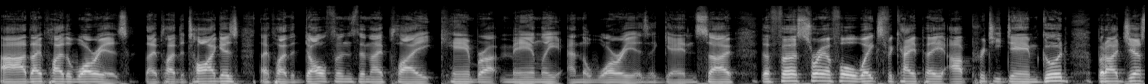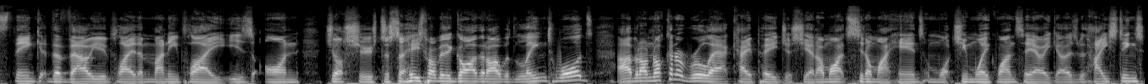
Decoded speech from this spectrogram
Uh, they play the Warriors, they play the Tigers, they play the Dolphins, then they play Canberra, Manly, and the Warriors again. So the first three or four weeks for KP are pretty damn good, but I just think the value play, the money play is on Josh Schuster. So he's probably the guy that I would lean towards. Uh, but I'm not going to rule out KP just yet. I might sit on my hands and watch him week one, see how he goes with Hastings.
